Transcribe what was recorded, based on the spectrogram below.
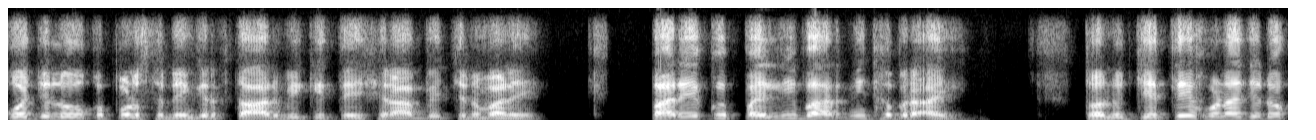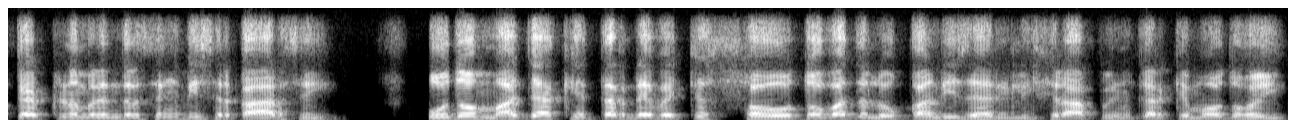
ਕੁਝ ਲੋਕ ਪੁਲਿਸ ਨੇ ਗ੍ਰਿਫਤਾਰ ਵੀ ਕੀਤੇ ਸ਼ਰਾਬ ਵੇਚਣ ਵਾਲੇ। ਪਰ ਇਹ ਕੋਈ ਪਹਿਲੀ ਵਾਰ ਨਹੀਂ ਖਬਰ ਆਈ। ਤੁਹਾਨੂੰ ਚੇਤੇ ਹੋਣਾ ਜਦੋਂ ਕੈਪਟਨ ਅਮਰਿੰਦਰ ਸਿੰਘ ਦੀ ਸਰਕਾਰ ਸੀ, ਉਦੋਂ ਮਾਝਾ ਖੇਤਰ ਦੇ ਵਿੱਚ 100 ਤੋਂ ਵੱਧ ਲੋਕਾਂ ਦੀ ਜ਼ਹਿਰੀਲੀ ਸ਼ਰਾਬ ਪੀਣ ਕਰਕੇ ਮੌਤ ਹੋਈ।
